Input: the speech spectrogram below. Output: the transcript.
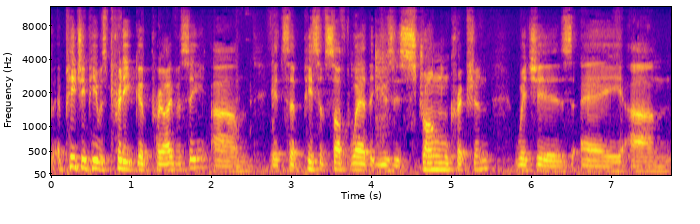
PGP was pretty good privacy. Um, it's a piece of software that uses strong encryption, which is a, um,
